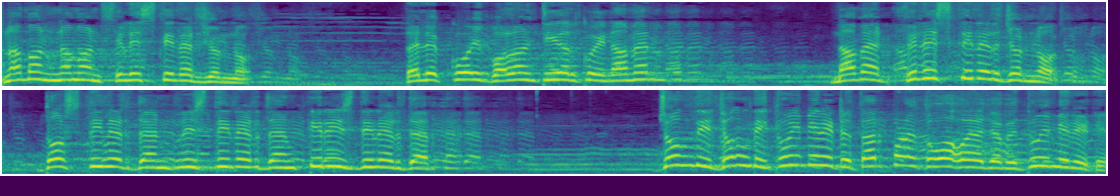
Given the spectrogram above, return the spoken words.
নামান নামান ফিলিস্তিনের জন্য। তাহলে কই ভলান্টিয়ার কই নামেন? নামেন ফিলিস্তিনের জন্য। দশ দিনের দেন, বিশ দিনের দেন, তিরিশ দিনের দেন। জলদি জলদি, দুই মিনিটে, তারপরে দোয়া হয়ে যাবে, দুই মিনিটে।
